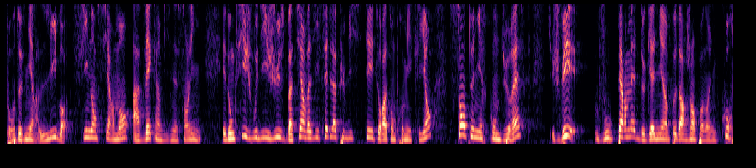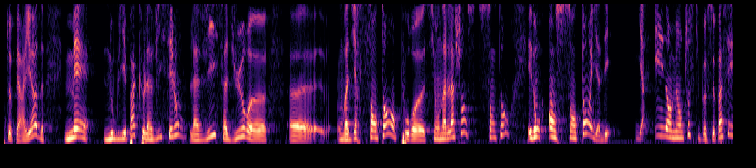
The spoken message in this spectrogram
pour devenir libre financièrement avec un business en ligne. Et donc si je vous dis juste, bah tiens, vas-y, fais de la publicité et tu auras ton premier client, sans tenir compte du reste, je vais vous permettre de gagner un peu d'argent pendant une courte période, mais n'oubliez pas que la vie c'est long. La vie ça dure, euh, euh, on va dire 100 ans pour euh, si on a de la chance, 100 ans. Et donc en 100 ans, il y il y a énormément de choses qui peuvent se passer.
